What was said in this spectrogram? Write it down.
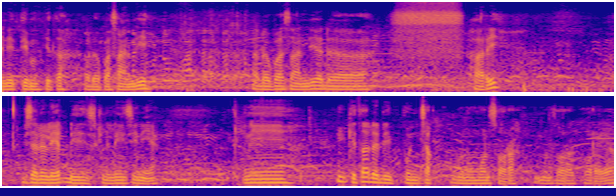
Ini tim kita ada Pak Sandi, ada Pak Sandi, ada Hari. Bisa dilihat di sekeliling sini ya. Ini kita ada di puncak Gunung Monsorak, Monsorak Korea.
